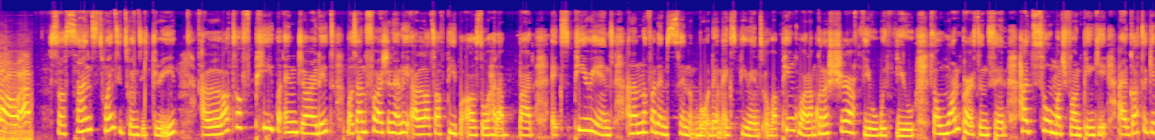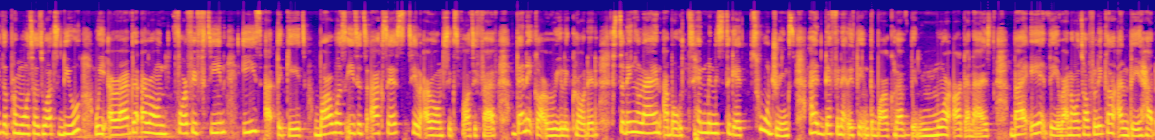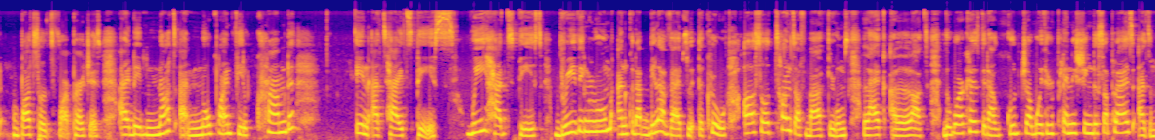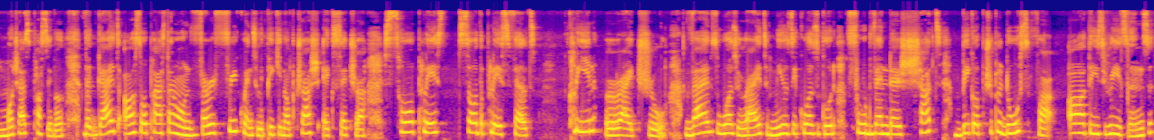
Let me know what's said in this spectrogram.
So So since 2023, a lot of people enjoyed it, but unfortunately, a lot of people also had a bad experience, and enough of them sent about them experience over Pinkwall. I'm gonna share a few with you. So one person said, "Had so much fun, Pinky. I got to give the promoters what's due. We arrived at around 4:15. Ease at the gate. Bar was easy to access till around 6:45. Then it got really crowded. Stood in line about 10 minutes to get two drinks. I definitely think the bar could have been more organized. By 8, they ran out of liquor and they had bottles for purchase. I did not at no point feel crammed in a tight space. We had space, breathing room, and could have Billa vibes with the crew. Also, tons of bathrooms, like a lot. The workers did a good job with replenishing the supplies as much as possible. The guys also passed around very frequently, picking up trash, etc. So place, so the place felt clean right through. Vibes was right, music was good, food vendors shut, Big up Triple Deuce for all these reasons.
